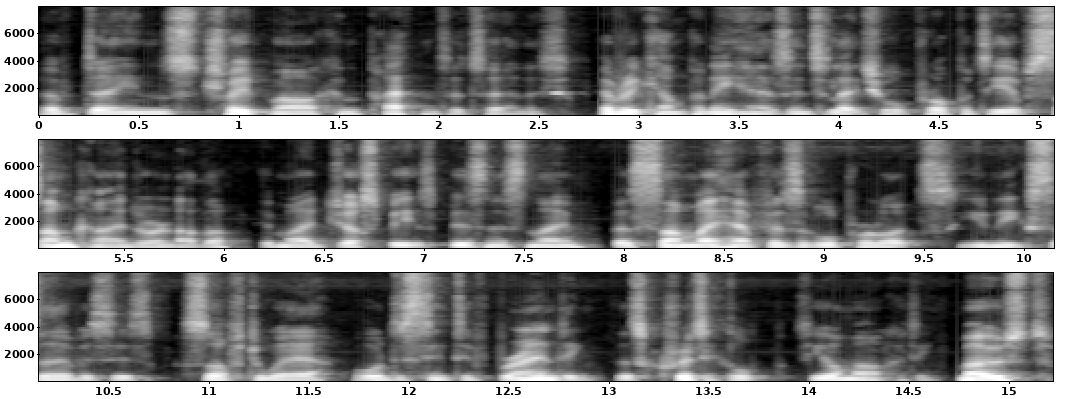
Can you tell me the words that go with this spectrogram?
of Dehns Trademark and Patent Attorneys. Every company has intellectual property of some kind or another. It might just be its business name, but some may have physical products, unique services, software, or distinctive branding that's critical to your marketing. Most,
